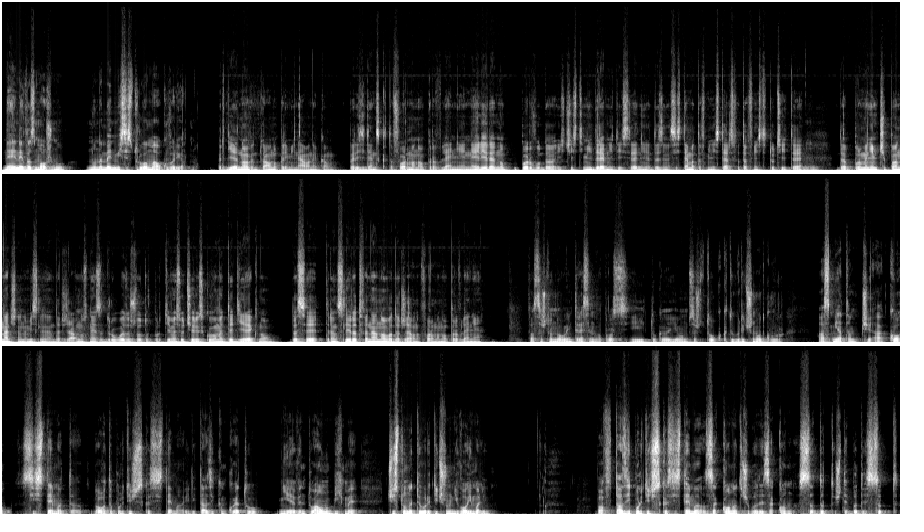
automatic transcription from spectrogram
Не е невъзможно, но на мен ми се струва малко вероятно. Преди едно евентуално преминаване към президентската форма на управление, не е ли редно първо да изчистим и древните и средни недъзи на системата в министерствата, в институциите, mm-hmm. да променим чипа начина на мислене на държавност, не за друго, защото в противен случай рискуваме те директно да се транслират в една нова държавна форма на управление? Това също е много интересен въпрос и тук имам също толкова категоричен отговор. Аз мятам, че ако системата, новата политическа система или тази към която ние евентуално бихме чисто на теоретично ниво имали, в тази политическа система законът ще бъде закон, съдът ще бъде съд.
